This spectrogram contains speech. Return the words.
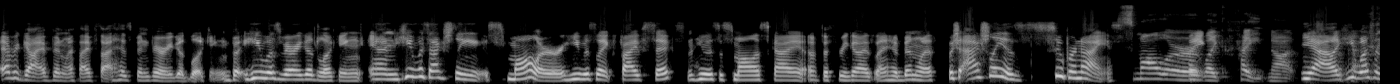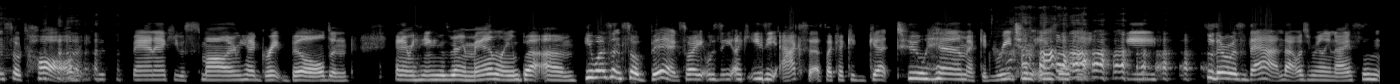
Every guy I've been with, I've thought has been very good looking, but he was very good looking, and he was actually smaller. He was like five six, and he was the smallest guy of the three guys I had been with, which actually is super nice. Smaller, Like- like, height, not. Yeah, like he wasn't so tall. he was Hispanic. He was smaller. and He had a great build and and everything. He was very manly, but um, he wasn't so big. So I, it was like easy access. Like I could get to him. I could reach him easily. So there was that. and That was really nice. And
